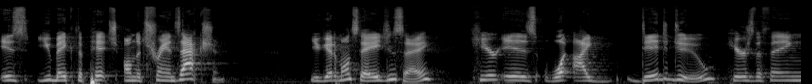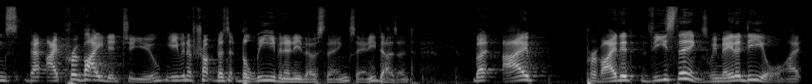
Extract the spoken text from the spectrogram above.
is you make the pitch on the transaction. You get them on stage and say, here is what I did do. Here's the things that I provided to you, even if Trump doesn't believe in any of those things, and he doesn't. But I provided these things. We made a deal. I,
